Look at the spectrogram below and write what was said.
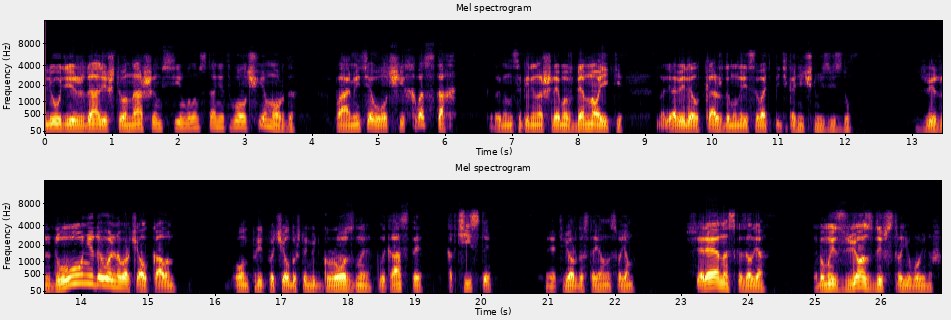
люди ждали, что нашим символом станет волчья морда, память о волчьих хвостах, которые мы нацепили на шлемы в Беноике, но я велел каждому нарисовать пятиконечную звезду. Звезду недовольно ворчал Каван. Он предпочел бы что-нибудь грозное, клыкастое, когтистое. Но я твердо стоял на своем. — Сирена, сказал я. Ибо мы звезды в строю воинов.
